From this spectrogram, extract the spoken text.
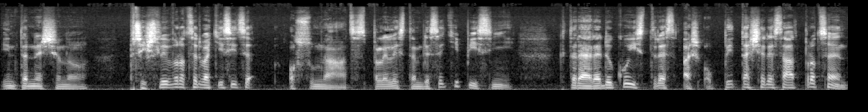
International přišli v roce 2018 s playlistem deseti písní, které redukují stres až o 65%.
